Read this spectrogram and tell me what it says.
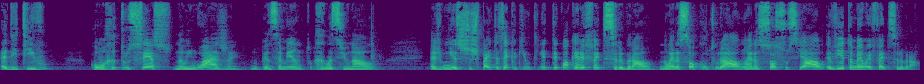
aditivo, com retrocesso na linguagem, no pensamento relacional, as minhas suspeitas é que aquilo tinha de ter qualquer efeito cerebral. Não era só cultural, não era só social, havia também um efeito cerebral.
